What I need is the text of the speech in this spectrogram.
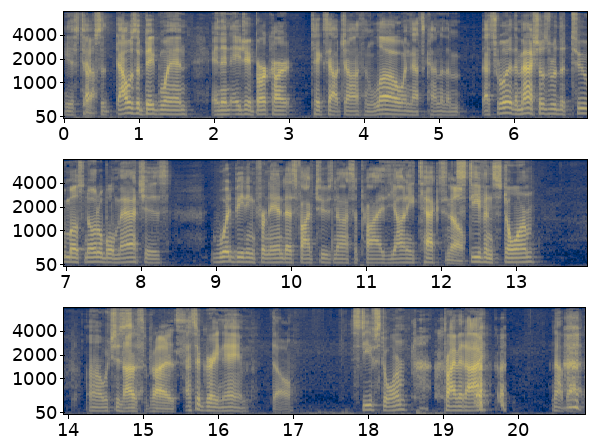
He is tough. Yeah. So that was a big win. And then AJ Burkhart takes out Jonathan Loew, and that's kind of the that's really the match. Those were the two most notable matches. Wood beating Fernandez five two is not a surprise. Yianni teched No. Steven Storm, uh, which is Not a surprise. that's a great name though. Steve Storm, Private Eye, not bad.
